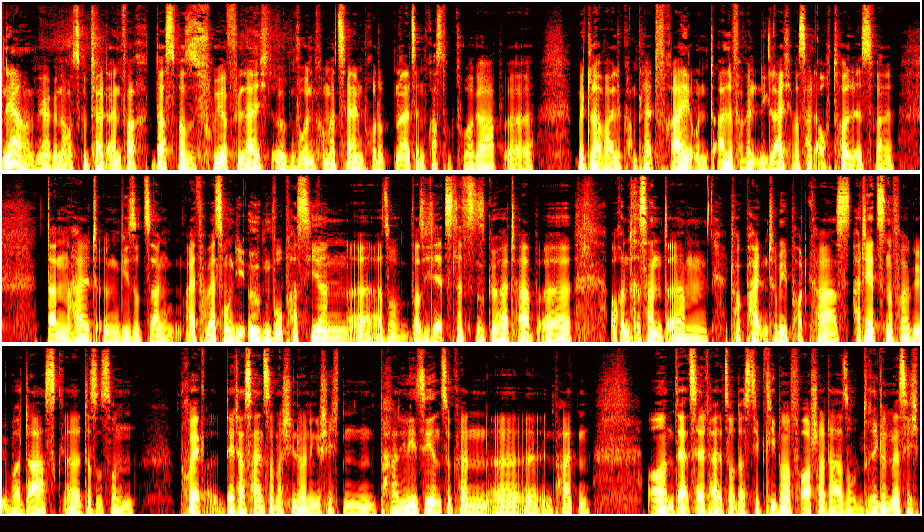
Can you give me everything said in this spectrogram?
ja, ja, genau. Es gibt halt einfach das, was es früher vielleicht irgendwo in kommerziellen Produkten als Infrastruktur gab, äh, mittlerweile komplett frei und alle verwenden die gleiche, was halt auch toll ist, weil dann halt irgendwie sozusagen Verbesserungen, die irgendwo passieren, äh, also was ich jetzt letztens gehört habe, äh, auch interessant, ähm, Talk Python to Me Podcast hatte jetzt eine Folge über Dask, äh, das ist so ein Projekt, Data Science und Machine Learning Geschichten parallelisieren zu können äh, in Python. Und der erzählt halt so, dass die Klimaforscher da so regelmäßig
